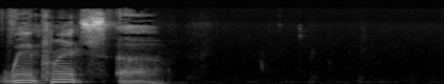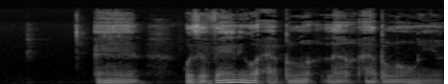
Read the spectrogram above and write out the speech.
when Prince. Uh, and was it Vanity or Apollonia?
